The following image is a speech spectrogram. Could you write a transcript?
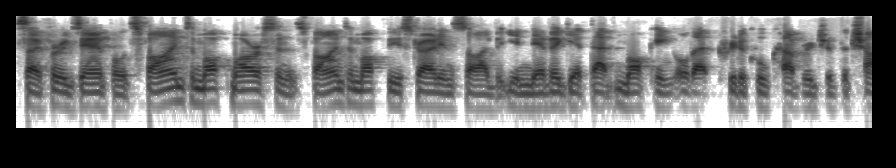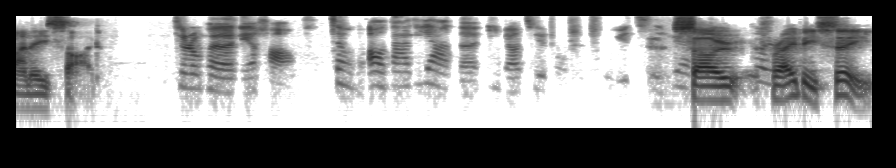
So, for example, it's fine to mock Morrison, it's fine to mock the Australian side, but you never get that mocking or that critical coverage of the Chinese side. So, for ABC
